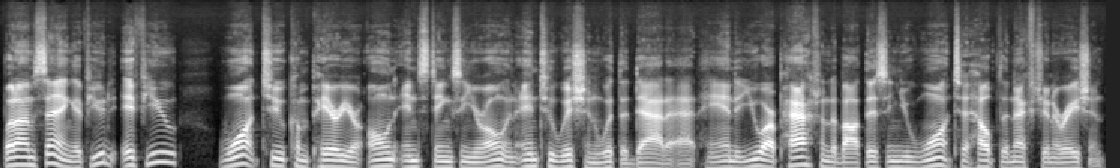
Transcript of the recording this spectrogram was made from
but I'm saying if you if you want to compare your own instincts and your own intuition with the data at hand and you are passionate about this and you want to help the next generation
